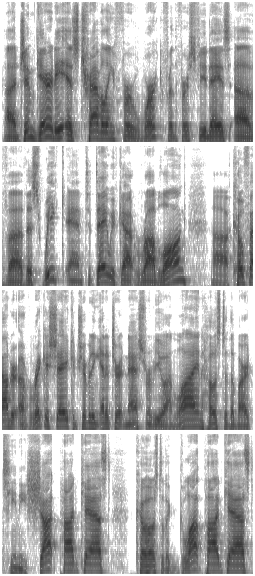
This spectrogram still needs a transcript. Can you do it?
Uh, Jim Geraghty is traveling for work for the first few days of uh, this week, and today we've got Rob Long, uh, co-founder of Ricochet, contributing editor at National Review Online, host of the Martini Shot podcast, co-host of the Glop podcast.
